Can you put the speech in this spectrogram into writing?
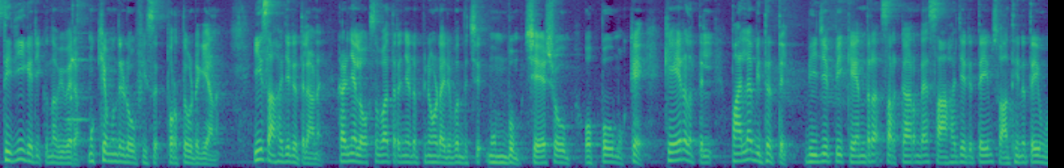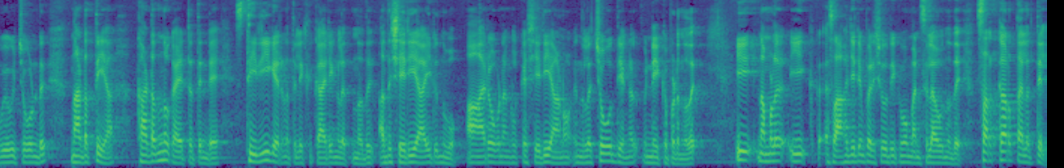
സ്ഥിരീകരിക്കുന്ന വിവരം മുഖ്യമന്ത്രിയുടെ ഓഫീസ് പുറത്തുവിടുകയാണ്. ഈ സാഹചര്യത്തിലാണ് കഴിഞ്ഞ ലോക്സഭാ തെരഞ്ഞെടുപ്പിനോടനുബന്ധിച്ച് മുമ്പും ശേഷവും ഒപ്പവും ഒക്കെ കേരളത്തിൽ പല വിധത്തിൽ ബി ജെ പി കേന്ദ്ര സർക്കാരിന്റെ സാഹചര്യത്തെയും സ്വാധീനത്തെയും ഉപയോഗിച്ചുകൊണ്ട് നടത്തിയ കടന്നുകയറ്റത്തിന്റെ സ്ഥിരീകരണത്തിലേക്ക് കാര്യങ്ങൾ എത്തുന്നത് അത് ശരിയായിരുന്നുവോ? ആ ആരോപണങ്ങളൊക്കെ ശരിയാണോ എന്നുള്ള ചോദ്യങ്ങൾ ഉന്നയിക്കപ്പെടുന്നത്. ഈ നമ്മൾ ഈ സാഹചര്യം പരിശോധിക്കുമ്പോൾ മനസ്സിലാവുന്നത് സർക്കാർ തലത്തിൽ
